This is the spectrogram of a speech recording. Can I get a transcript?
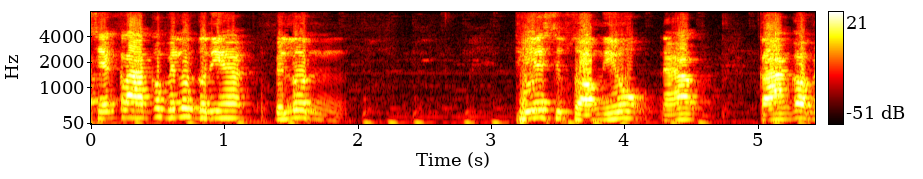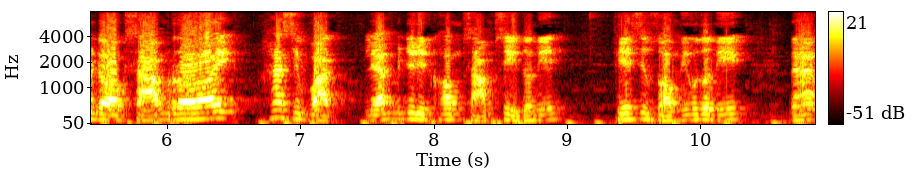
เสียงกลางก็เป็นรุ่นตัวนี้ฮะเป็นรุ่น PS 12 นิ้วนะครับกลางก็เป็นดอก 350 วัตต์ แล้วเป็นยูนิตคอม 34 ตัวนี้ PS 12 นิ้วตัวนี้นะฮะ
